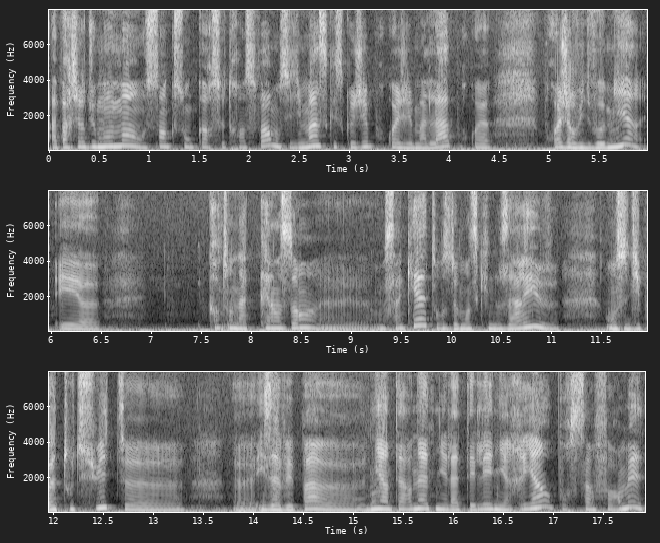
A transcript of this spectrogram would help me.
à partir du moment où on sent que son corps se transforme on s'est dit mince qu'est-ce que j'ai? Pourquoi j'ai mal là? Pourquoi pourquoi j'ai envie de vomir? Et euh, quand on a 15 ans, euh, on s'inquiète, on se demande ce qui nous arrive. On se dit pas tout de suite. euh, euh, ils n'avaient pas ni Internet, ni la télé, ni rien pour s'informer.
